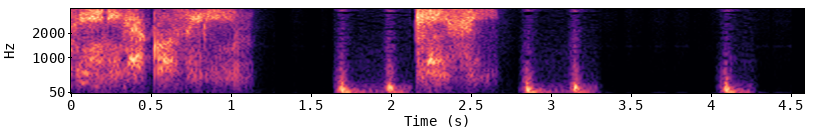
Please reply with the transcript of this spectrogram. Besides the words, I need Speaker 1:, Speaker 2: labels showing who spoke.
Speaker 1: clínica.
